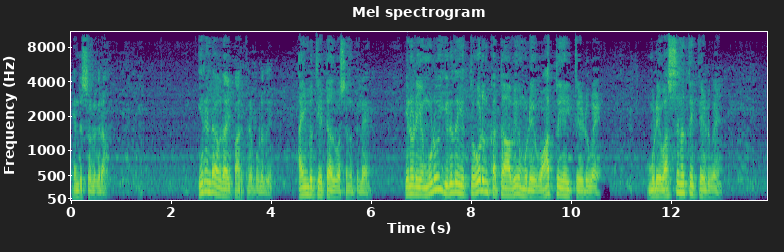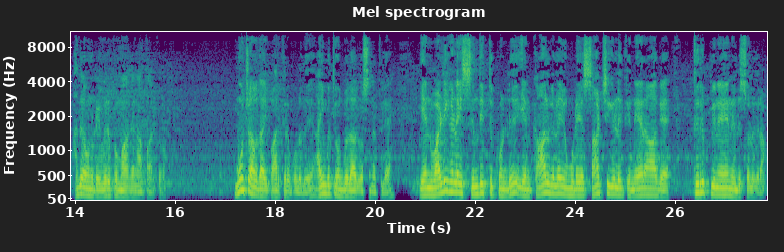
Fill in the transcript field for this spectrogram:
என்று சொல்லுகிறான். இரண்டாவதாய் பார்க்கிற பொழுது ஐம்பத்தி எட்டாவது வசனத்துல என்னுடைய முழு இருதயத்தோடும் கத்தாவே உம்முடைய வார்த்தையை தேடுவேன். உம்முடைய வசனத்தை தேடுவேன். அது அவனுடைய விருப்பமாக நான் பார்க்கிறோம். மூன்றாவதாய் பார்க்கிற பொழுது ஐம்பத்தி ஒன்பதாவது வசனத்துல என் வழிகளை சிந்தித்து கொண்டு என் கால்களை உம்முடைய சாட்சிகளுக்கு நேராக திருப்பினேன் என்று சொல்லுகிறான்.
